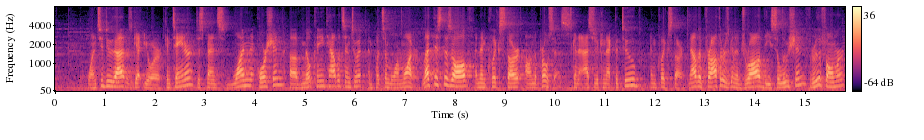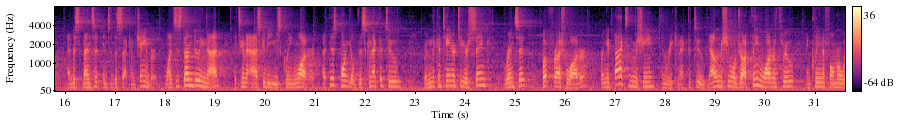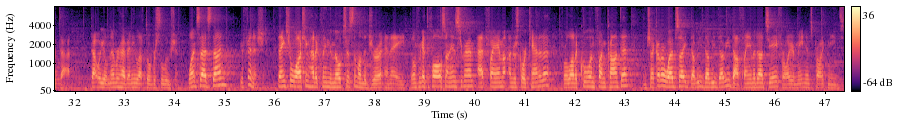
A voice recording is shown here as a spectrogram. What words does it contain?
Once you do that, is get your container, dispense one portion of milk cleaning tablets into it and put some warm water. Let this dissolve and then click start on the process. It's gonna ask you to connect the tube and click start. Now the frother is gonna draw the solution through the foamer and dispense it into the second chamber. Once it's done doing that, it's gonna ask you to use clean water. At this point, you'll disconnect the tube, bring the container to your sink, rinse it, put fresh water, bring it back to the machine and reconnect the tube. Now the machine will draw clean water through and clean the foamer with that. That way you'll never have any leftover solution. Once that's done, you're finished. Thanks for watching how to clean the milk system on the Jura Ena8. Don't forget to follow us on Instagram at Faema underscore Canada for a lot of cool and fun content. And check out our website, www.faema.ca for all your maintenance product needs.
